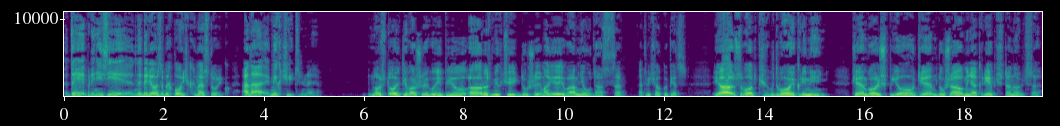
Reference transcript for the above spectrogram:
Ты принеси на березовых почках настойку, она мягчительная. — Настойки ваши выпью, а размягчить души моей вам не удастся, — отвечал купец. — Я с водки вдвое кремень. Чем больше пью, тем душа у меня крепче становится.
